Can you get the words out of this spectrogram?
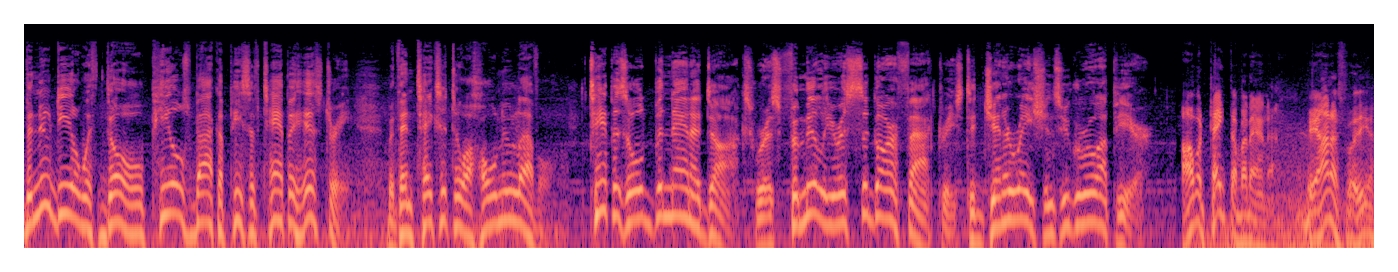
The new deal with Dole peels back a piece of Tampa history, but then takes it to a whole new level. Tampa's old banana docks were as familiar as cigar factories to generations who grew up here. I would take the banana, be honest with you.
